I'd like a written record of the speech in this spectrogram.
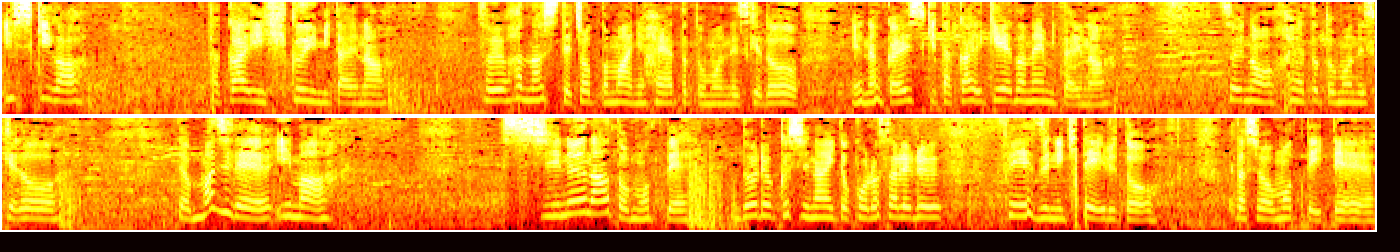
意識が高い低いみたいなそういう話ってちょっと前に流行ったと思うんですけどえなんか意識高い系だねみたいな。そういうの流行ったと思うんですけどでもマジで今死ぬなと思って努力しないと殺されるフェーズに来ていると私は思っていて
